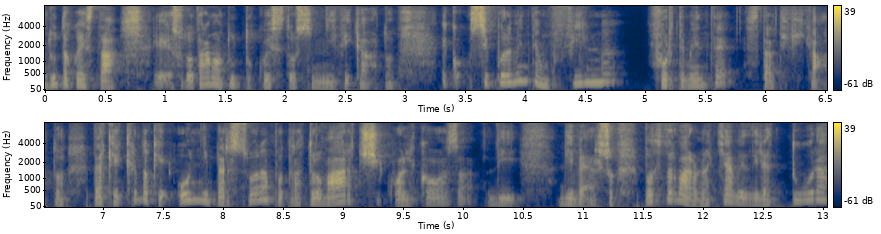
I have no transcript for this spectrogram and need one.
tutta questa eh, sottotrama, tutto questo significato. Ecco, sicuramente è un film fortemente stratificato perché credo che ogni persona potrà trovarci qualcosa di diverso potrà trovare una chiave di lettura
